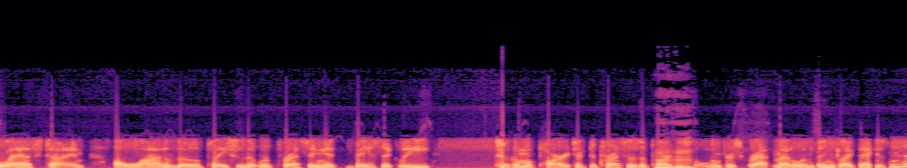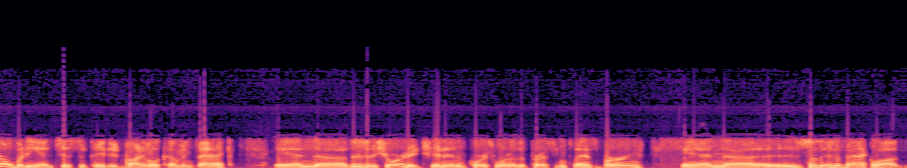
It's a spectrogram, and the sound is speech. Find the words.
last time, a lot of the places that were pressing it basically took them apart, took the presses apart, and sold them for scrap metal and things like that because nobody anticipated vinyl coming back. And uh, there's a shortage. And then, of course, one of the pressing plants burned, and uh, so there's a backlog.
